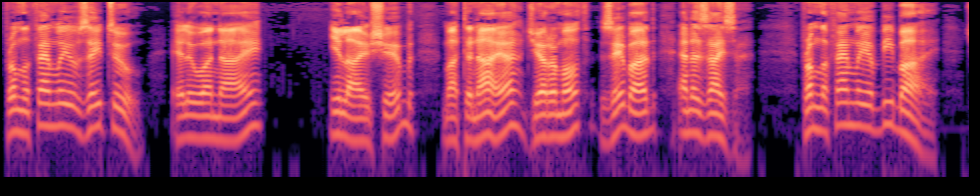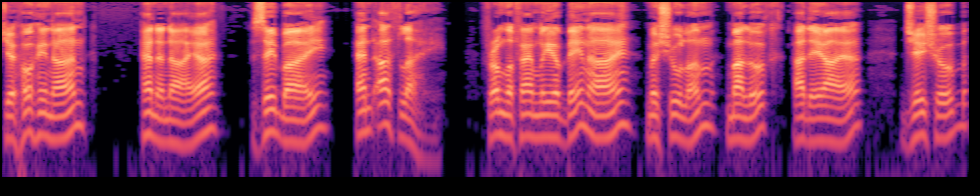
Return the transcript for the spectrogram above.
From the family of Zattu, Elioenai, Eliashib, Mattaniah, Jeremoth, Zabad, and Aziza. From the family of Bebai, Jehohanan, Hananiah, Zabbai, and Athlai. From the family of Bani, Meshullam, Malluch, Adaiah, Jashub,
